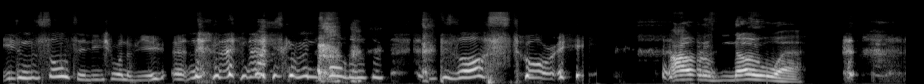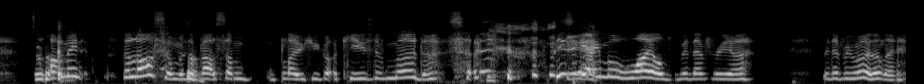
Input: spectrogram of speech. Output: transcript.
he's insulted each one of you, and then he's come and told us a bizarre story. Out of nowhere. I mean, the last one was about some bloke who got accused of murder. So these are Yeah. getting more wild with every uh, with every word, aren't they?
